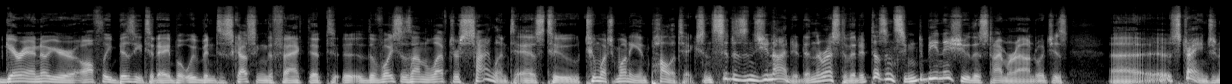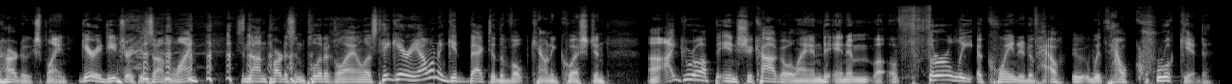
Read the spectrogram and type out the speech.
Gary, I know you're awfully busy today, but we've been discussing the fact that uh, the voices on the left are silent as to too much money in politics and Citizens United and the rest of it. It doesn't seem to be an issue this time around, which is uh, strange and hard to explain. Gary Dietrich is on the line. He's a nonpartisan political analyst. Hey, Gary, I want to get back to the vote county question. Uh, I grew up in Chicagoland and am uh, thoroughly acquainted of how with how crooked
